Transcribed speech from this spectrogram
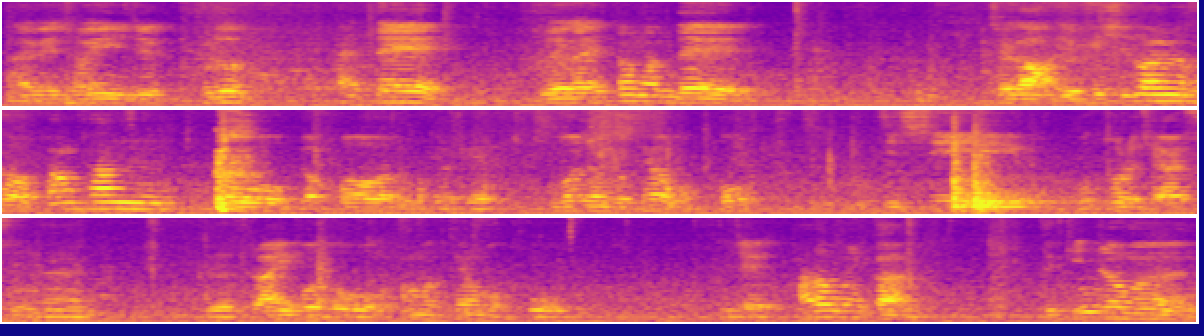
그다음에 저희 이제 그룹 할 때 저희가 했던 건데 제가 이렇게 시도하면서 빵판도 몇 번 이렇게 두 번 정도 태워 먹고 DC 모터를 제어할 수 있는 그 드라이버도 한번 태워 먹고 이제 하다 보니까 느낀 점은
